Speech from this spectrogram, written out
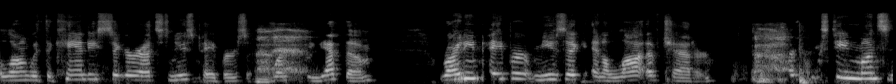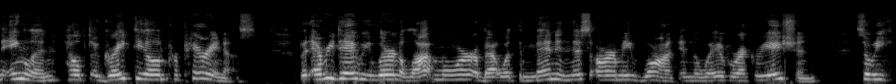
along with the candy, cigarettes, newspapers, when we can get them, writing paper, music, and a lot of chatter. Our 16 months in England helped a great deal in preparing us. But every day we learn a lot more about what the men in this army want in the way of recreation. So we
